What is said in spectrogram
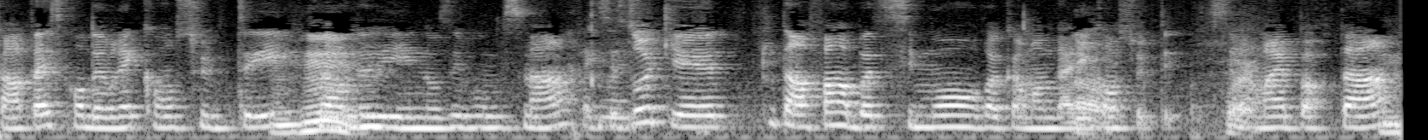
quand est-ce qu'on devrait consulter Mhm. quand on a des nausées vomissements. Fait que c'est sûr que tout enfant en bas de 6 mois, on recommande d'aller Ah. consulter. C'est Ouais. vraiment important. Mhm.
